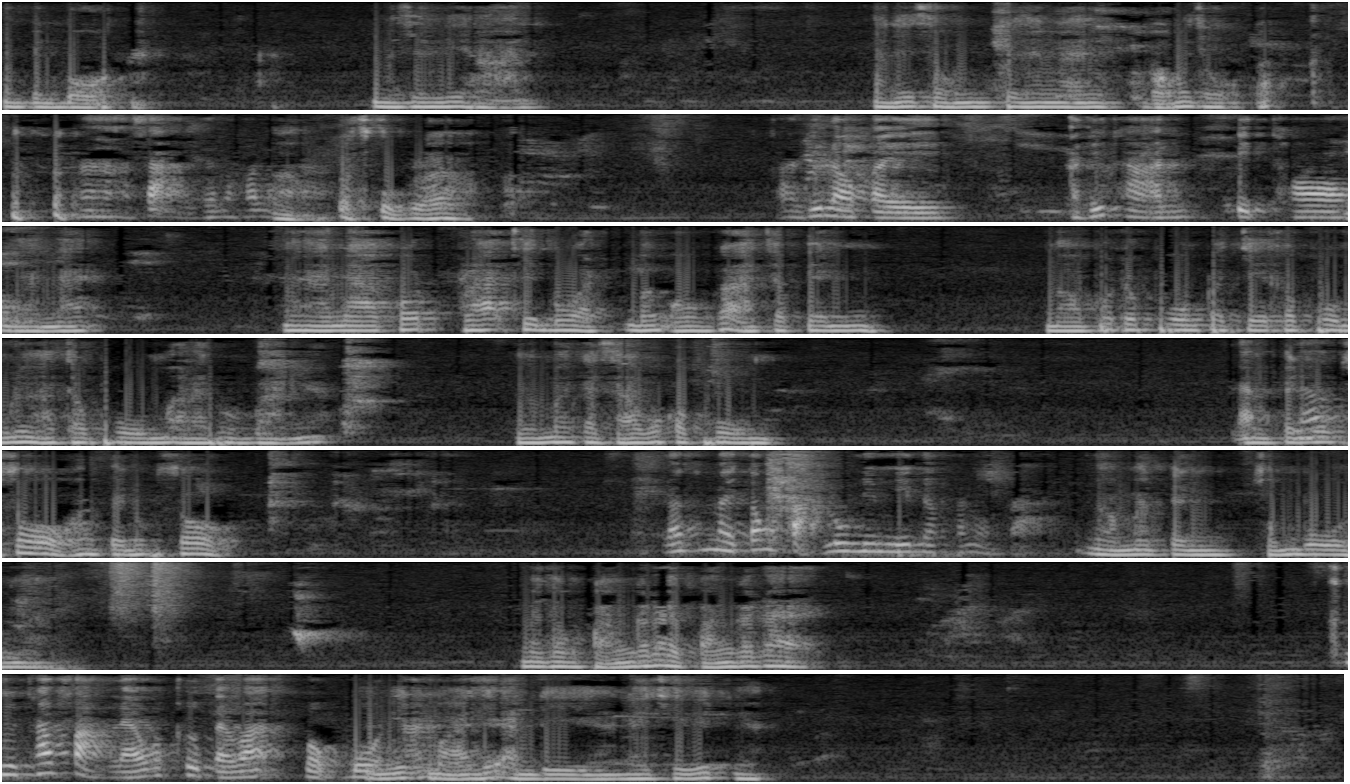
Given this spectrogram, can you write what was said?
มันเป็นโบสถ์นะไม่ใช่วิหาร อันนี้สงส์เป็นยังไง บอกไม่ถูกละอ่าสร้างใช่ไหมคะหลวงอ้าวตาก็ถูกแล้วการที่เราไปอธิษฐานปิดทองเนี่ยนะในอนาคตพระที่บวชบางองค์ก็อาจจะเป็นหนอพุทธภูมิปัจเจกภูมิหรือหัตถภูมิอะไรประมาณเนี้ยหรือไม่ก็สาวกภูมิแล้ว มันเป็นแล้วลูกโซ่มันเป็นลูกโซ่ แล้วทำไมต้องฝังลูกนิมิตนะคะหลวงตาเนาะมันเป็นสมบูรณ์นะไม่ต้องฝังก็ได้ฝังก็ได้ คือถ้าฝังแล้วก็คือแปลว่าโบสถ์โบสถ์มิตนั้นหมายที่อันดีในชีวิตเนี่ย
